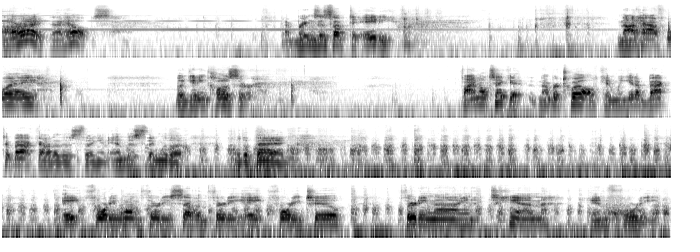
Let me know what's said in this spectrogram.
All right, that helps. That brings us up to 80. Not halfway, but getting closer. Final ticket, number 12. Can we get a back-to-back -back out of this thing and end this thing with a with a bang? 8, 41, 37, 38, 42, 39, 10, and 40. All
